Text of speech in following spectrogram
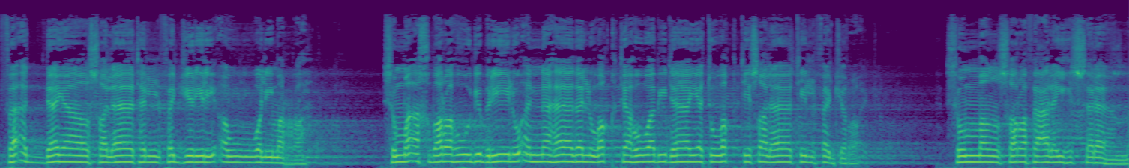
فأديا صلاة الفجر لأول مرة. ثم أخبره جبريل أن هذا الوقت هو بداية وقت صلاة الفجر. ثم انصرف عليه السلام.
